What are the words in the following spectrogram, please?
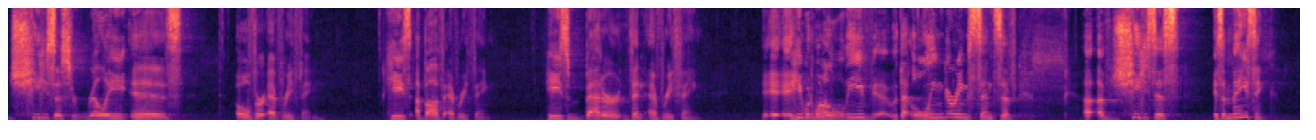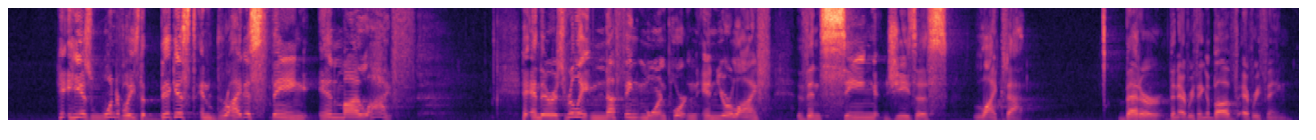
Jesus really is over everything. He's above everything. He's better than everything. He would want to leave with that lingering sense of, uh, of Jesus is amazing. He is wonderful. He's the biggest and brightest thing in my life. And there is really nothing more important in your life than seeing Jesus like that. Better than everything, above everything,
